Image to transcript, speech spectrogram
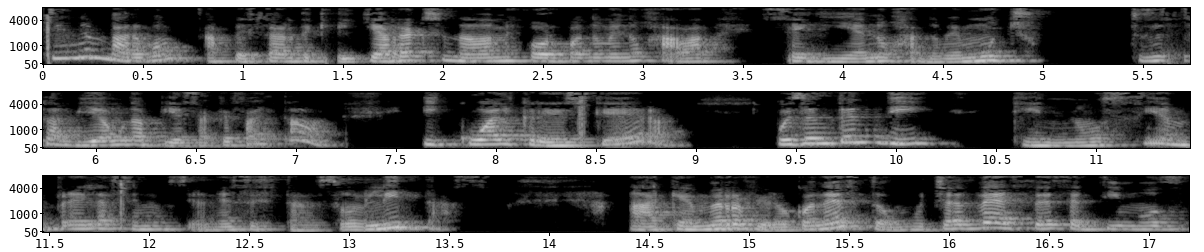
Sin embargo, a pesar de que ya reaccionaba mejor cuando me enojaba, seguía enojándome mucho. Entonces había una pieza que faltaba. ¿Y cuál crees que era? Pues entendí que no siempre las emociones están solitas. ¿A qué me refiero con esto? Muchas veces sentimos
